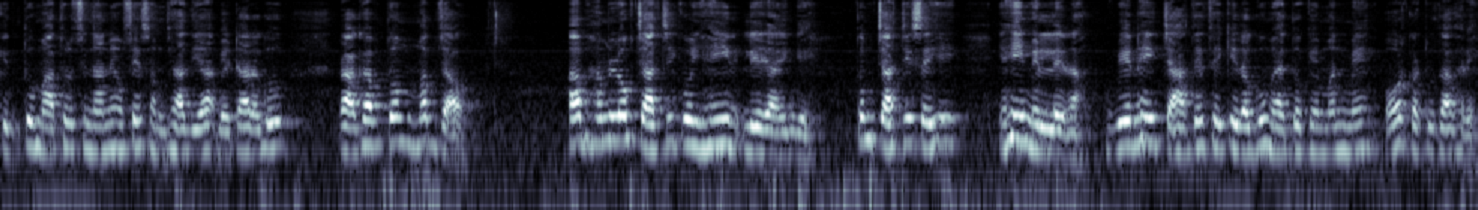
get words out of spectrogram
किंतु माथुर सिन्हा ने उसे समझा दिया, बेटा रघु, राघव, तुम मत जाओ। अब हम लोग चाची को यहीं ले जाएँगे तुम चाची से ही यहीं मिल लेना। वे नहीं चाहते थे कि रघु महतो के मन में और कटुता भरे।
